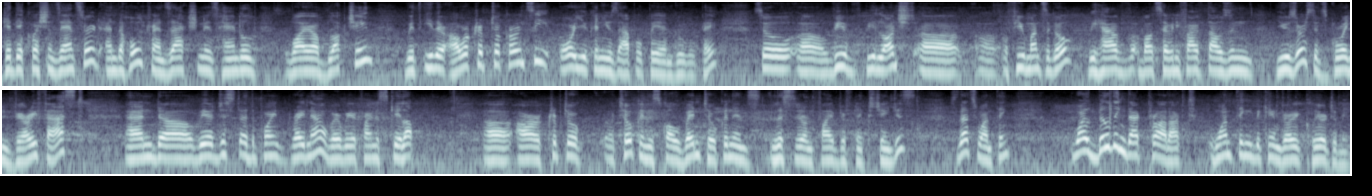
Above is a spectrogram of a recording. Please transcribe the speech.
get their questions answered, and the whole transaction is handled via blockchain with either our cryptocurrency or you can use Apple Pay and Google Pay. So uh, we've, we launched uh, uh, a few months ago. We have about 75,000 users. It's growing very fast. And uh, we are just at the point right now where we are trying to scale up. Uh, our crypto uh, token is called WHEN token and it's listed on five different exchanges. So that's one thing. While building that product, one thing became very clear to me.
